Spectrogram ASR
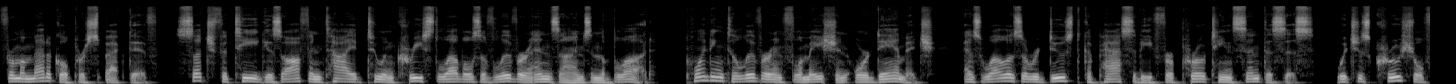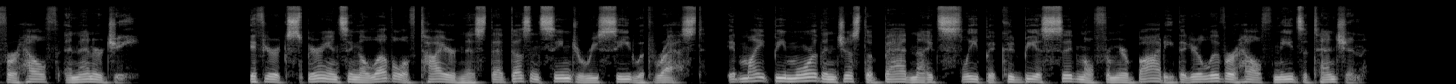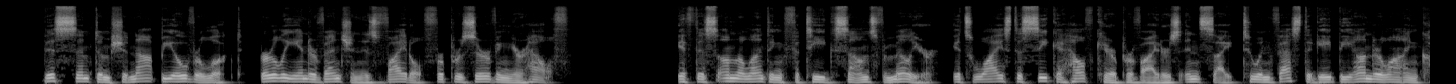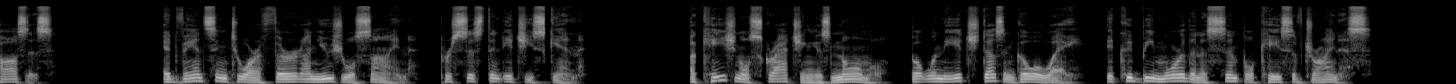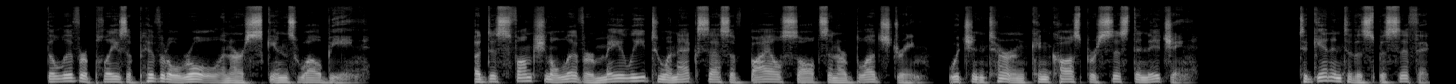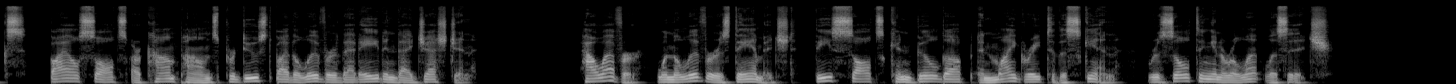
From a medical perspective, such fatigue is often tied to increased levels of liver enzymes in the blood, pointing to liver inflammation or damage, as well as a reduced capacity for protein synthesis, which is crucial for health and energy. If you're experiencing a level of tiredness that doesn't seem to recede with rest, it might be more than just a bad night's sleep it could be a signal from your body that your liver health needs attention. This symptom should not be overlooked, early intervention is vital for preserving your health. If this unrelenting fatigue sounds familiar, it's wise to seek a healthcare provider's insight to investigate the underlying causes. Advancing to our third unusual sign, persistent itchy skin. Occasional scratching is normal, but when the itch doesn't go away, it could be more than a simple case of dryness. The liver plays a pivotal role in our skin's well-being. A dysfunctional liver may lead to an excess of bile salts in our bloodstream, which in turn can cause persistent itching. To get into the specifics, bile salts are compounds produced by the liver that aid in digestion. However, when the liver is damaged, these salts can build up and migrate to the skin, resulting in a relentless itch.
